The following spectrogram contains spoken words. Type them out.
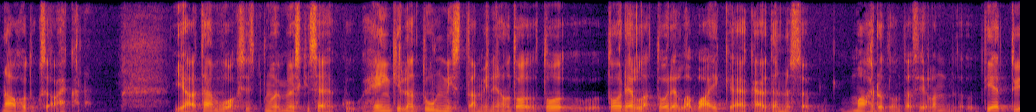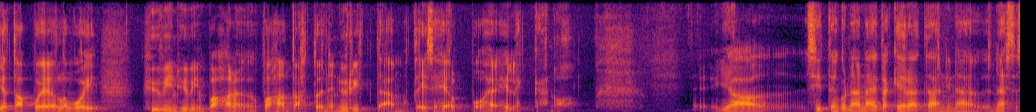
nauhoituksen aikana. Ja tämän vuoksi myöskin se henkilön tunnistaminen on to, to, todella, todella vaikeaa ja käytännössä mahdotonta. Siellä on tiettyjä tapoja, joilla voi hyvin, hyvin pahan, pahan tahtoinen yrittää, mutta ei se helppoa heillekään ole. Ja sitten kun näitä kerätään, niin näistä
